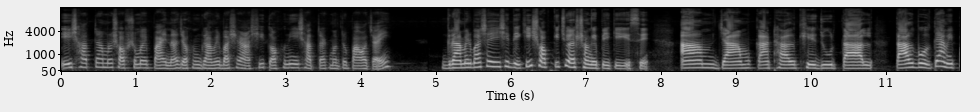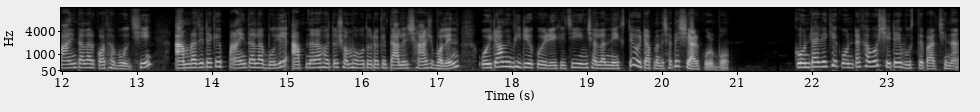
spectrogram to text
এই স্বাদটা আমরা সবসময় পাই না। যখন গ্রামের বাসায় আসি, তখনই এই স্বাদটা একমাত্র পাওয়া যায়। গ্রামের বাসায় এসে দেখি সব কিছু একসঙ্গে পেকে গেছে। আম, জাম, কাঁঠাল, খেজুর, তাল। তাল বলতে আমি পানিতালার কথা বলছি। আমরা যেটাকে পানিতালা বলি, আপনারা হয়তো সম্ভবত ওটাকে তালের শ্বাস বলেন। ওইটা আমি ভিডিও করে রেখেছি, ইনশাল্লাহ নেক্সটে ওইটা আপনাদের সাথে শেয়ার করব। কোনটা রেখে কোনটা খাব সেটাই বুঝতে পারছি না।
